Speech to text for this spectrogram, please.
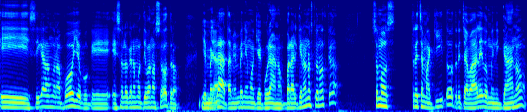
Y siga dando un apoyo porque eso es lo que nos motiva a nosotros. Y en Ya. verdad, también venimos aquí a curarnos. Para el que no nos conozca, somos tres chamaquitos, tres chavales dominicanos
